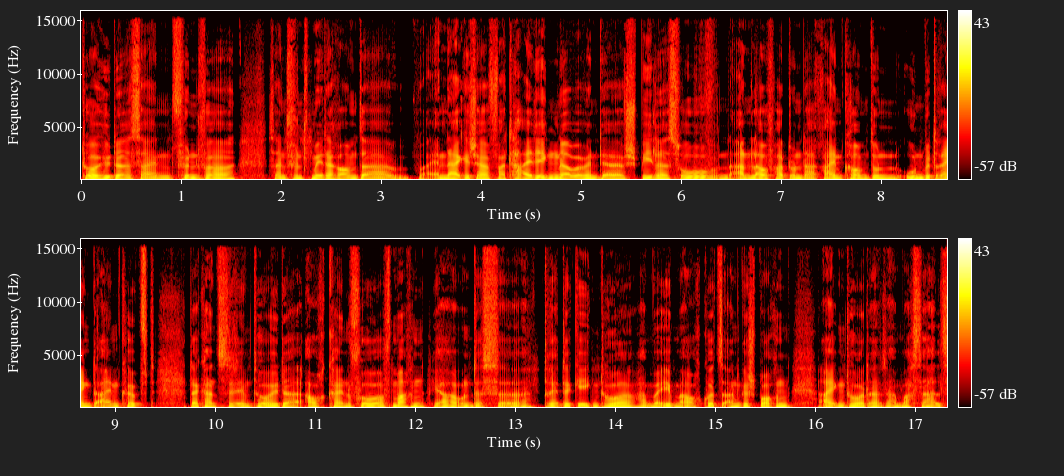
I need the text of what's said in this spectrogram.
Torhüter seinen Fünfer, seinen Fünf-Meter-Raum da energischer verteidigen, aber wenn der Spieler so einen Anlauf hat und da reinkommt und unbedrängt einköpft, da kannst du dem Torhüter auch keinen Vorwurf machen. Ja, und das äh, dritte Gegentor haben wir eben auch kurz angesprochen. Eigentor, da, da machst du halt,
